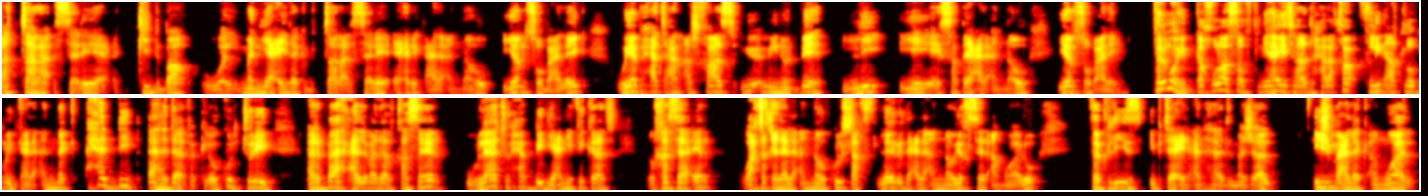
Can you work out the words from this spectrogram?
الثراء السريع كذبة ومن يعدك بالثراء السريع اعرف على أنه ينصب عليك ويبحث عن أشخاص يؤمنون به ليستطيع على أنه ينصب عليه فالمهم كخلاصة في نهاية هذه الحلقة خليني أطلب منك على أنك حدد أهدافك. لو كنت تريد أرباح على المدى القصير ولا تحبذ يعني فكرة الخسائر وأعتقد على أنه كل شخص لا يريد على أنه يخسر أمواله ف please ابتعد عن هذا المجال. اجمع لك أموال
